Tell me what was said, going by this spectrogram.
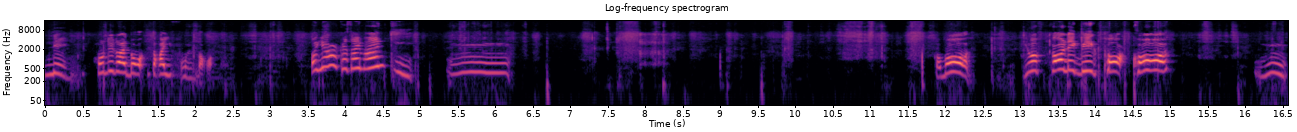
Lynn, how did I not die from that? Oh yeah, because I'm Hanky. Mm. Come on. You're falling big popcorn. Mm.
